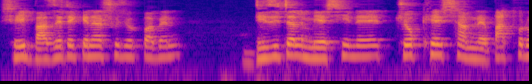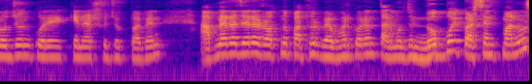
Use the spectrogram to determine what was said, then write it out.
সেই বাজেটে কেনার সুযোগ পাবেন। ডিজিটাল মেশিনে চোখের সামনে পাথর ওজন করে কেনার সুযোগ পাবেন। আপনারা যারা রত্ন পাথর ব্যবহার করেন, তার মধ্যে নব্বই পার্সেন্ট মানুষ,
